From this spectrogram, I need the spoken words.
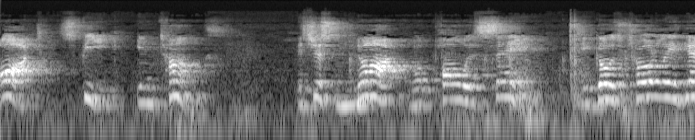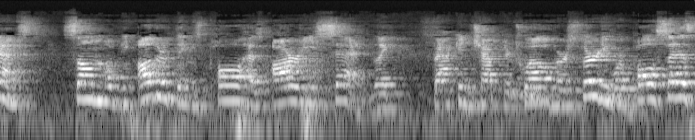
ought speak in tongues. It's just not what Paul is saying. It goes totally against some of the other things Paul has already said. Like back in chapter 12, verse 30, where Paul says,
